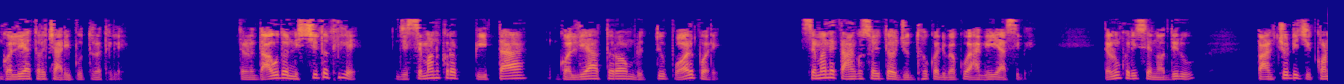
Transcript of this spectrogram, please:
ଗଲିଆତର ଚାରି ପୁତ୍ର ଥିଲେ। ତେଣୁ ଦାଉଦ ନିଶ୍ଚିତ ଥିଲେ ଯେ ସେମାନଙ୍କର ପିତା ଗଲିଆତର ମୃତ୍ୟୁ ପରେ ପରେ ସେମାନେ ତାହାଙ୍କ ସହିତ ଯୁଦ୍ଧ କରିବାକୁ ଆଗେଇ ଆସିବେ। ତେଣୁକରି ସେ ନଦୀରୁ ପାଞ୍ଚଟି ଚିକଣ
